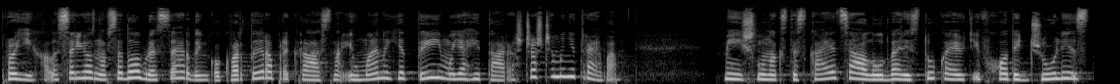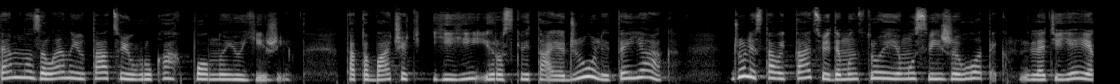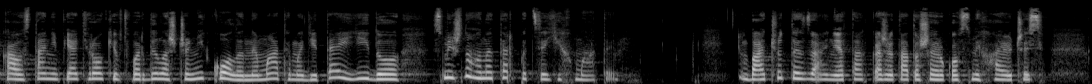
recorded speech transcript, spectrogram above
Проїхали. Серйозно, все добре, серденько, квартира прекрасна, і у мене є ти і моя гітара. Що ще мені треба? Мій шлунок стискається, але у двері стукають і входить Джулі з темно-зеленою тацею в руках повною їжі. Тато бачить її і розквітає Джулі, ти як? Джулі ставить тацю і демонструє йому свій животик. Для тієї, яка останні п'ять років твердила, що ніколи не матиме дітей, їй до смішного не терпиться їх мати. Бачу, ти зайнята, каже тато, широко всміхаючись.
